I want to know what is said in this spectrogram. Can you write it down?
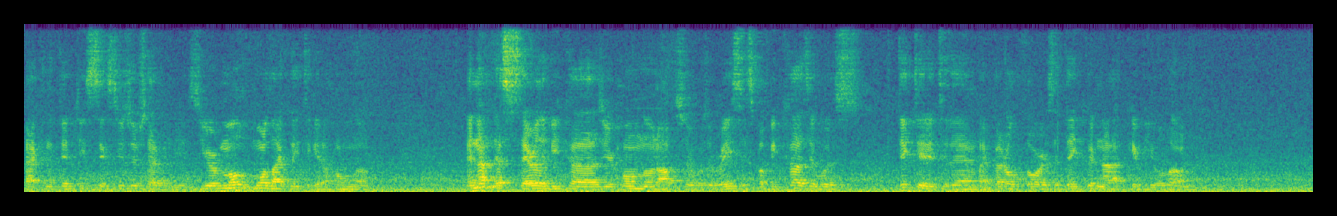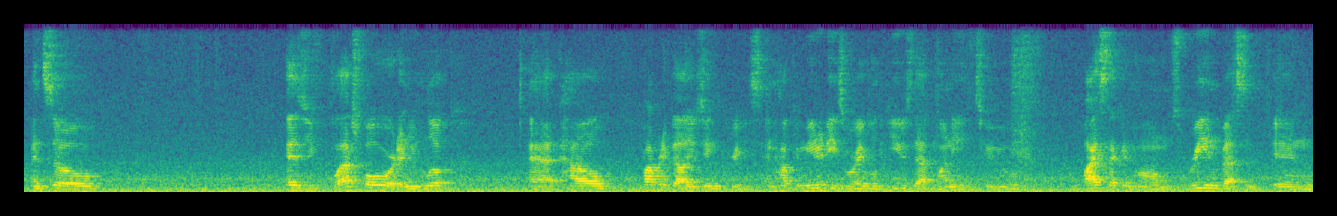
back in the 50s, 60s, or 70s, you're more, more likely to get a home loan. And not necessarily because your home loan officer was a racist, but because it was dictated to them by federal authorities that they could not give you a loan. And so as you flash forward and you look at how property values increase and how communities were able to use that money to buy second homes, reinvest in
